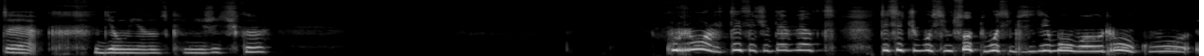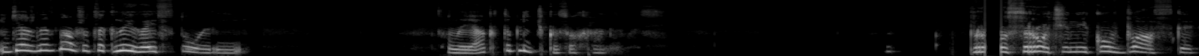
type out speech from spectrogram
Так, где у меня тут книжечка? Курорт 1900 1887 року. Я ж не знав, що це книга історії. Але як табличка сохранилась? Просрочені ковбаски.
